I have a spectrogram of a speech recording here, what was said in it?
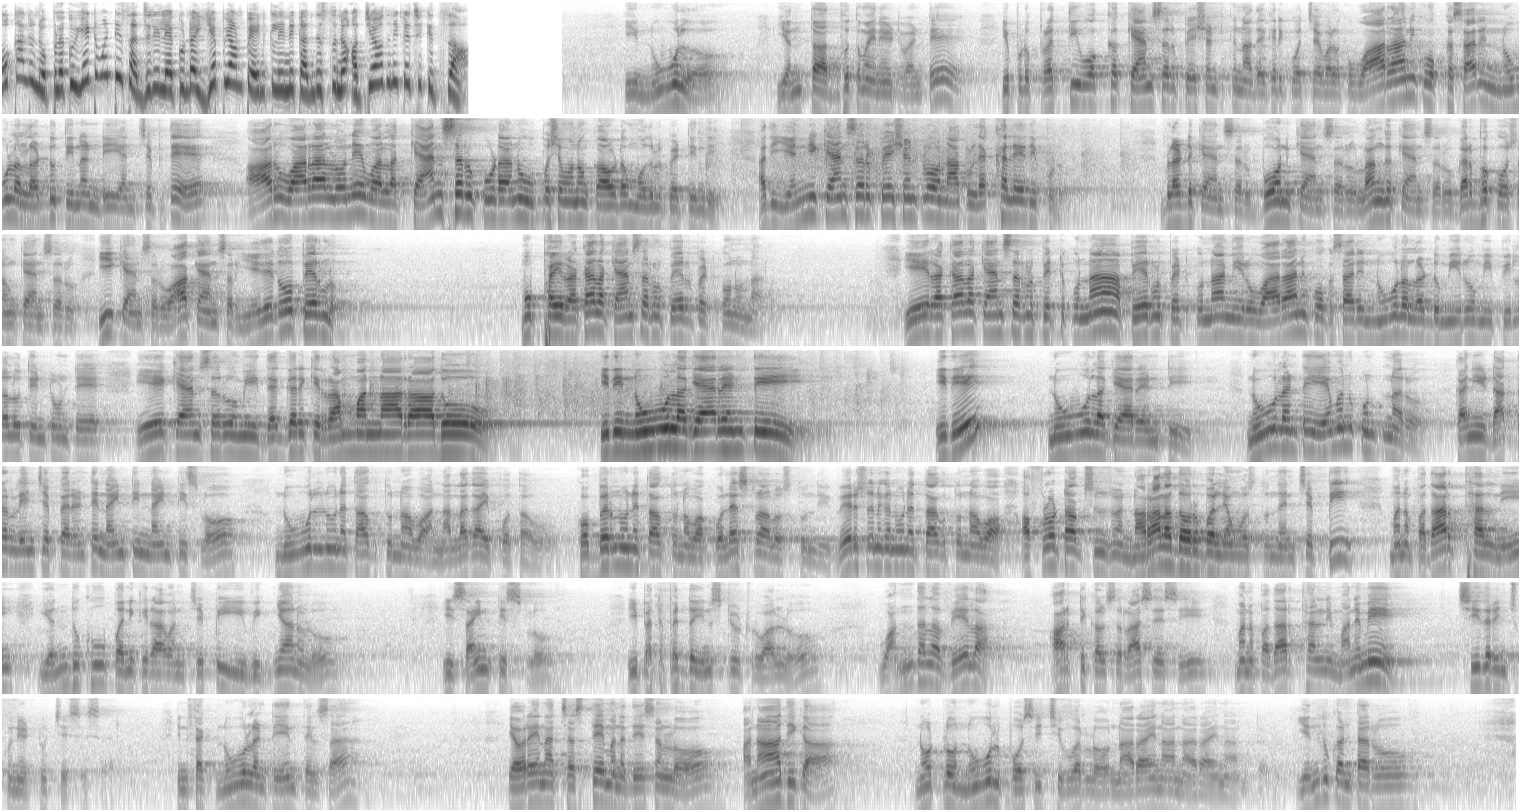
మోకాల నొప్పులకు ఎటువంటి సర్జరీ లేకుండా ఎపియాన్ పెయిన్ క్లినిక్ అందిస్తున్న అత్యాధునిక చికిత్స. ఈ నువ్వులో ఎంత అద్భుతమైనటువంటి ఇప్పుడు ప్రతి ఒక్క క్యాన్సర్ పేషెంట్కి నా దగ్గరికి వచ్చే వాళ్ళకు వారానికి ఒక్కసారి నువ్వుల లడ్డు తినండి అని చెప్తే ఆరు వారాల్లోనే వాళ్ళ క్యాన్సర్ కూడాను ఉపశమనం కావడం మొదలుపెట్టింది. అది ఎన్ని క్యాన్సర్ పేషెంట్లో నాకు లెక్కలేదు ఇప్పుడు. Blood cancer bone cancer lung cancer గర్భకోశం cancer ఈ క్యాన్సరు ఆ క్యాన్సర్ ఏదేదో పేర్లు. ముప్పై రకాల క్యాన్సర్లు పేర్లు పెట్టుకొని ఉన్నారు. ఏ రకాల క్యాన్సర్లు పెట్టుకున్నా పేర్లు పెట్టుకున్నా మీరు వారానికి ఒకసారి నువ్వుల లడ్డు మీరు మీ పిల్లలు తింటుంటే ఏ క్యాన్సరు మీ దగ్గరికి రమ్మన్నా రాదు. ఇది నువ్వుల గ్యారంటీ. ఇది నువ్వుల గ్యారంటీ. నువ్వులంటే ఏమనుకుంటున్నారు? కానీ ఈ డాక్టర్లు ఏం చెప్పారంటే నైన్టీన్ నైంటీస్లో నువ్వుల నూనె తాగుతున్నావా? నల్లగా అయిపోతావు. కొబ్బరి నూనె తాగుతున్నావా? కొలెస్ట్రాల్ వస్తుంది. వేరుశనగ నూనె తాగుతున్నావా? అఫ్లోటాక్సిన్స్ నరాల దౌర్బల్యం వస్తుందని చెప్పి మన పదార్థాలని ఎందుకు పనికిరావని చెప్పి ఈ విజ్ఞానులు ఈ సైంటిస్టులు ఈ పెద్ద పెద్ద ఇన్స్టిట్యూట్ వాళ్ళు వందల వేల ఆర్టికల్స్ రాసేసి మన పదార్థాలని మనమే చీదరించుకునేట్టు చేసేసారు ఇన్ఫ్యాక్ట్ నువ్వులంటే ఏం తెలుసా? ఎవరైనా చస్తే మన దేశంలో అనాదిగా నోట్లో నువ్వులు పోసి చివర్లో నారాయణ నారాయణ అంటారు. ఎందుకంటారు?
